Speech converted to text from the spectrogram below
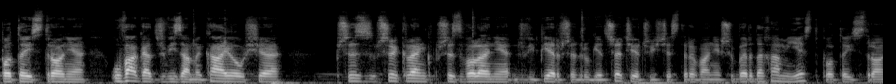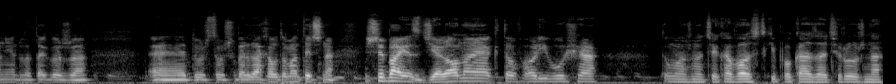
po tej stronie. Uwaga, drzwi zamykają się. Przy, przyklęk, przyzwolenie, drzwi pierwsze, drugie, trzecie. Oczywiście sterowanie szyberdachami jest po tej stronie, dlatego że e, tu już są szyberdachy automatyczne. Szyba jest dzielona, jak to w Olibusie. Tu można ciekawostki pokazać różne.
